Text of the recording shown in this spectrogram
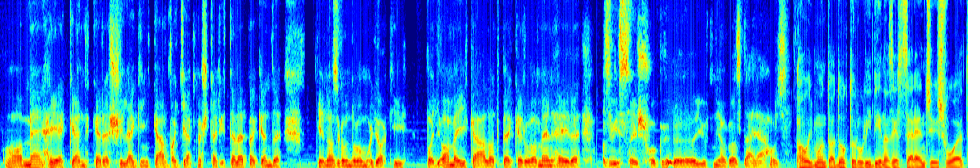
a menhelyeken keresi leginkább, vagy gyepmesteri telepeken, de én azt gondolom, hogy aki vagy amelyik állat bekerül a menhelyre, az vissza is fog jutni a gazdájához. Ahogy mondta a doktor úr, idén azért szerencsés volt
